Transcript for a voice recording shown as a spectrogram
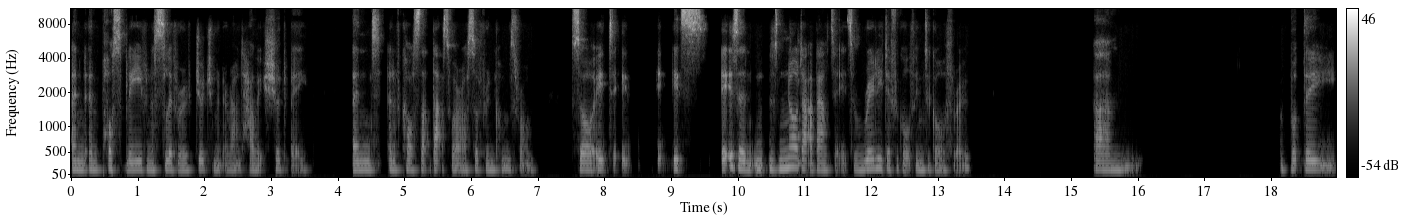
and and possibly even a sliver of judgment around how it should be. And and of course that that's where our suffering comes from. So it, it, it it's it is a there's no doubt about it. It's a really difficult thing to go through. Um but the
